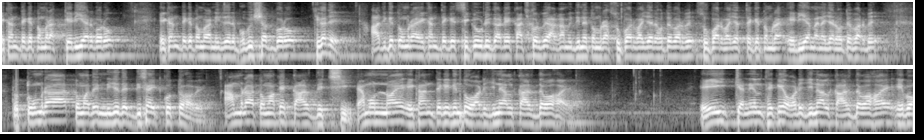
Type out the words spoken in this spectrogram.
এখান থেকে তোমরা কেরিয়ার করো এখান থেকে তোমরা নিজের ভবিষ্যৎ গড়ো, ঠিক আছে? আজকে তোমরা এখান থেকে সিকিউরিটি গার্ডে কাজ করবে, আগামী দিনে তোমরা সুপারভাইজার হতে পারবে সুপারভাইজার থেকে তোমরা এরিয়া ম্যানেজার হতে পারবে। তো তোমরা তোমাদের নিজেদের ডিসাইড করতে হবে, আমরা তোমাকে কাজ দিচ্ছি। এমন নয় এখান থেকে কিন্তু অরিজিনাল কাজ দেওয়া হয়। এই চ্যানেল থেকে অরিজিনাল কাজ দেওয়া হয় এবং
